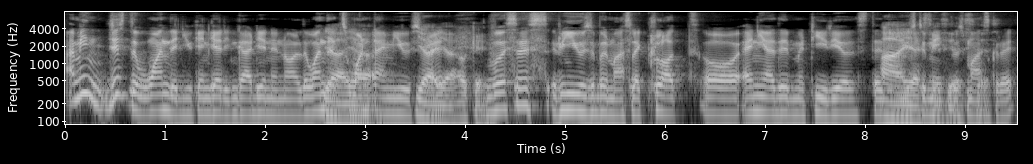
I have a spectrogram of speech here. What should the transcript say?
I mean, just the one that you can get in Guardian and all, the one Yeah, that's yeah. one-time use, Yeah, right? yeah, okay. Versus reusable masks like cloth or any other materials that Ah, they use yes, to make yes, those yes, masks, right?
